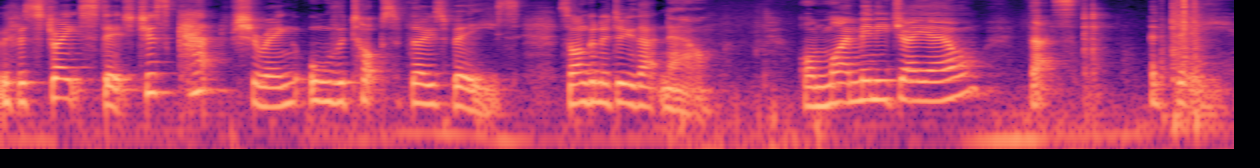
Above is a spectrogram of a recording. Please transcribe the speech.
with a straight stitch, just capturing all the tops of those V's. So I'm going to do that now. On my mini JL, that's a D.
